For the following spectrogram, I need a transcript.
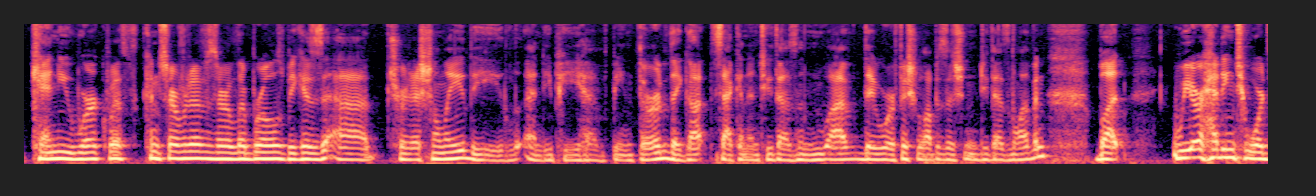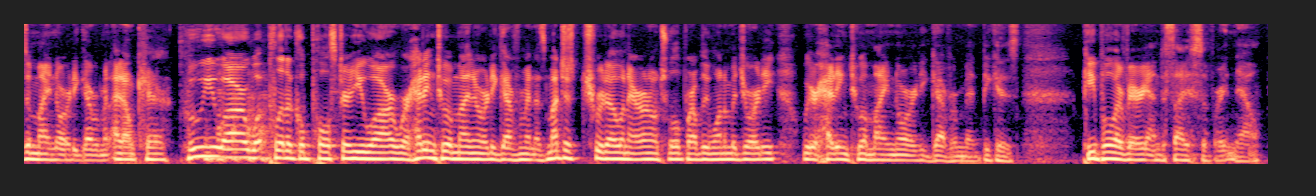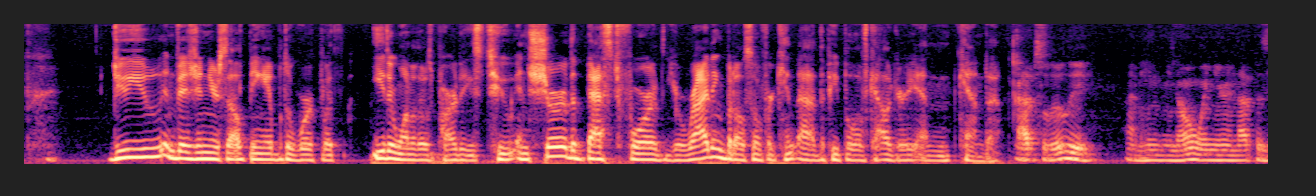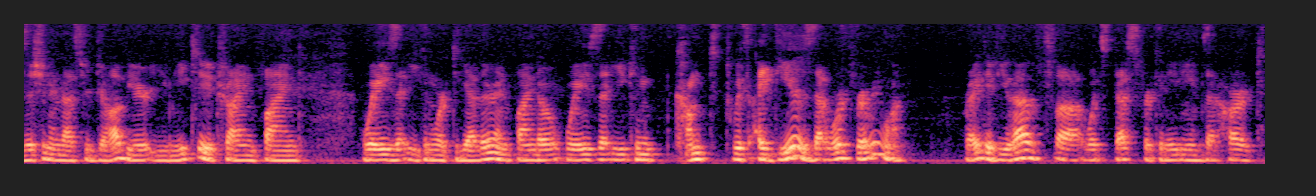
Can you work with conservatives or liberals? Because uh, traditionally, the NDP have been third. They got second in 2000. Uh, they were official opposition in 2011, but we are heading towards a minority government. I don't care who you are, what political pollster you are. We're heading to a minority government. As much as Trudeau and Erin O'Toole probably want a majority, we are heading to a minority government because people are very undecisive right now. Do you envision yourself being able to work with either one of those parties to ensure the best for your riding, but also for uh, the people of Calgary and Canada? Absolutely. I mean, you know, when you're in that position and that's your job, you you need to try and find ways that you can work together and find out ways that you can come t- with ideas that work for everyone, right? If you have uh, what's best for Canadians at heart,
